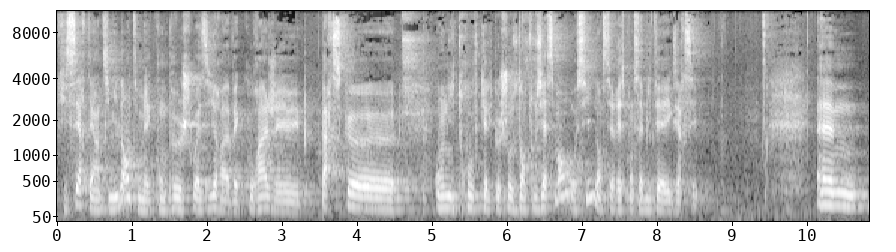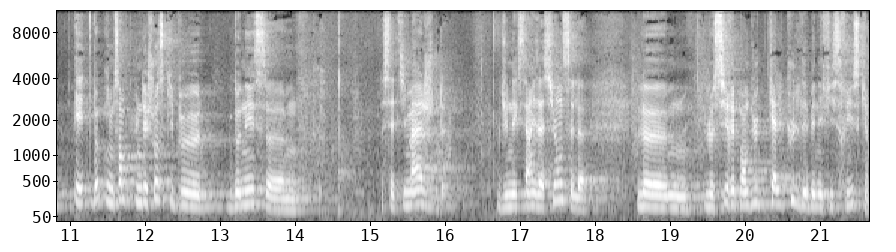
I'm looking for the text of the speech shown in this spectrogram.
qui certes est intimidante, mais qu'on peut choisir avec courage et parce que on y trouve quelque chose d'enthousiasmant aussi dans ses responsabilités à exercer. Euh, et donc, il me semble qu'une des choses qui peut donner cette image d'une externalisation, c'est le, si répandu calcul des bénéfices-risques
